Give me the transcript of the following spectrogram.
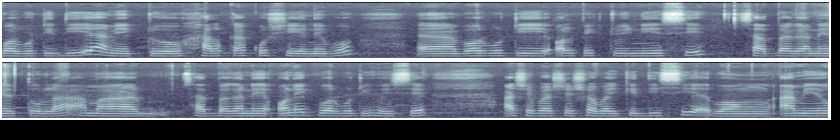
বরবটি দিয়ে আমি একটু হালকা কষিয়ে নেব। বরবটি অল্প একটুই নিয়েছি। ছাদ বাগানের তোলা। আমার ছাদ বাগানে অনেক বরবটি হয়েছে। আশেপাশে সবাইকে দিছি এবং আমিও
